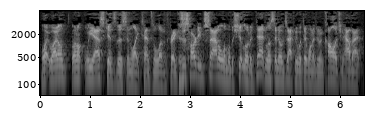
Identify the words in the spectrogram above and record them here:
Why, why, don't, why don't we ask kids this in like 10th and 11th grade? Because it's hard to saddle them with a shitload of debt unless they know exactly what they want to do in college and how that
